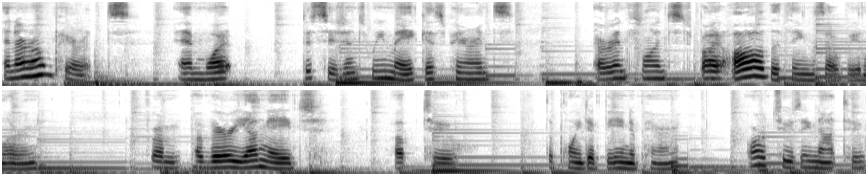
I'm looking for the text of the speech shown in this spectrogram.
and our own parents, and what decisions we make as parents are influenced by all the things that we learn from a very young age up to the point of being a parent or choosing not to.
